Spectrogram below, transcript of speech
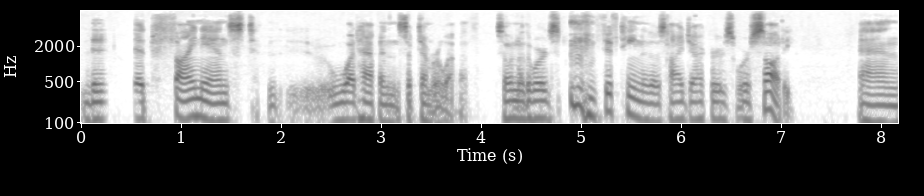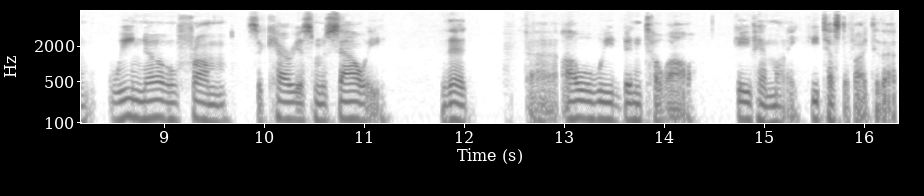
that, that financed uh, what happened September 11th. So, in other words, 15 of those hijackers were Saudi. And we know from Zacarias Moussaoui that uh, Alwaleed bin Talal gave him money. He testified to that.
